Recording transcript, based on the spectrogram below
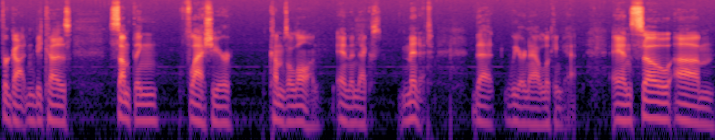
forgotten because something flashier comes along in the next minute that we are now looking at. And so, um,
